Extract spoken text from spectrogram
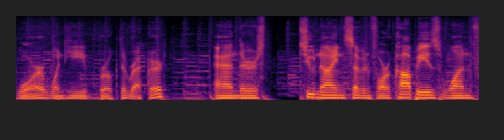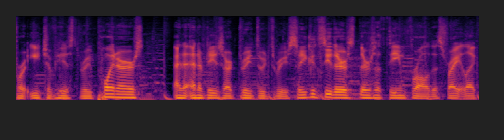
wore when he broke the record. And there's 2974 copies, one for each of his three pointers, and the NFTs are 333. So, you can see there's there's a theme for all this, right? Like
